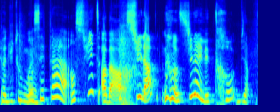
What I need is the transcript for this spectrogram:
pas du tout. On ouais. sait pas. Ensuite, ah bah celui-là, celui-là il est trop bien.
